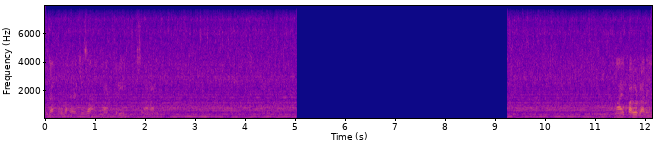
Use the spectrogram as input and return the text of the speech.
جزاكم الله خير الجزاء mic free السلام عليكم ማይኮ አልወር አለኝ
